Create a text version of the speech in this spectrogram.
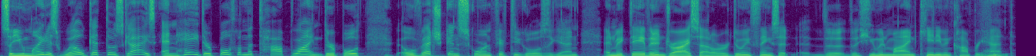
So you might as well get those guys. And hey, they're both on the top line. They're both Ovechkin scoring 50 goals again, and McDavid and Draisaitl are doing things that the the human mind can't even comprehend.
